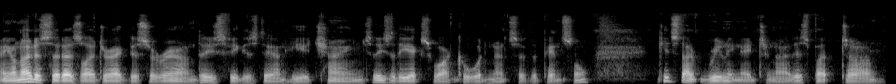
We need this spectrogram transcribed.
Now you'll notice that as I drag this around, these figures down here change. These are the XY coordinates of the pencil. Kids don't really need to know this, but um,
